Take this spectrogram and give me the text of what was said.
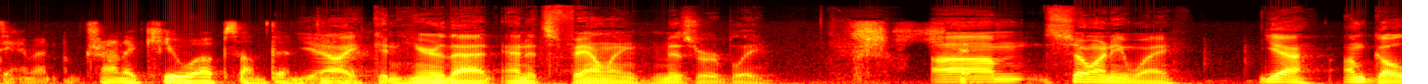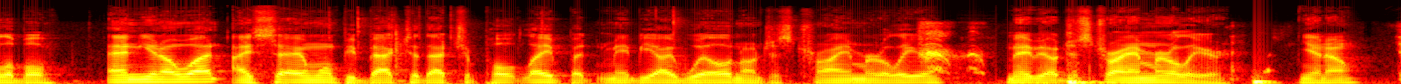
Damn it! I'm trying to queue up something. Yeah, I can hear that, and it's failing miserably. Um. So anyway, yeah, I'm gullible, and you know what? I say I won't be back to that Chipotle, but maybe I will, and I'll just try him earlier. Maybe I'll just try him earlier. You know,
